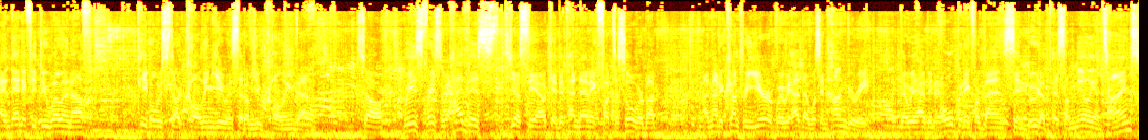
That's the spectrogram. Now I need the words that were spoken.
and then if you do well enough, people will start calling you instead of you calling them. So we, for instance, we had this just the okay, the pandemic fucked us over, but another country in Europe where we had that was in Hungary. That we have been opening for bands in Budapest a million times.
